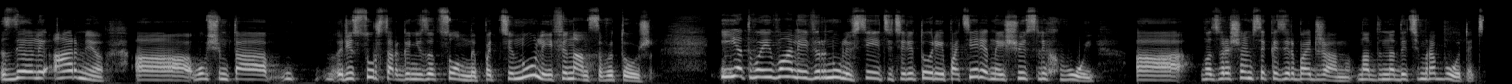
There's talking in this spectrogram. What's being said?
Сделали армию, а, в общем-то, ресурс организационный подтянули и финансовый тоже. И отвоевали и вернули все эти территории потерянные еще и с лихвой. А, возвращаемся к Азербайджану. Надо над этим работать.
